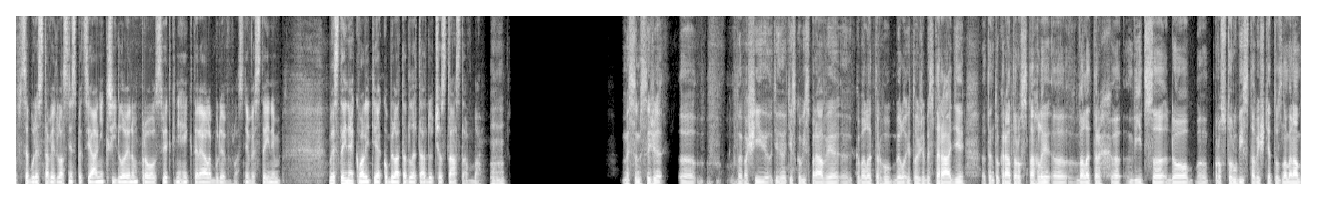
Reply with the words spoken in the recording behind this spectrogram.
se bude stavět vlastně speciální křídlo jenom pro svět knihy, které ale bude vlastně ve stejným ve stejné kvalitě, jako byla tato dočasná stavba. Uh-huh. Myslím si, že uh, ve vaší tiskové zprávě eh, k veletrhu bylo i to, že byste rádi tentokrát roztahli eh, veletrh eh, víc do prostoru výstaviště, to znamená,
